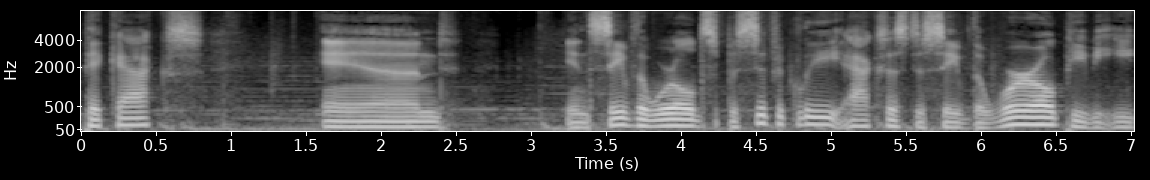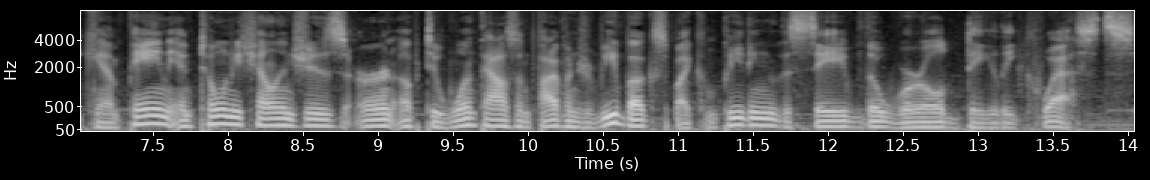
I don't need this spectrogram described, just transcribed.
pickaxe, and in Save the World specifically, access to Save the World, PvE campaign, and Tony challenges earn up to 1,500 V Bucks by completing the Save the World daily quests.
